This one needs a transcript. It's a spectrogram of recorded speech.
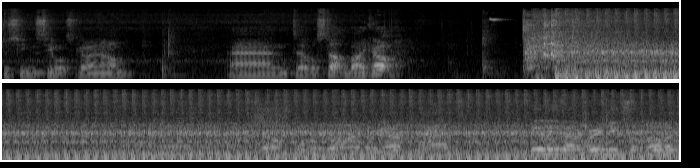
just so you can see what's going on and uh, we'll start the bike up. Shut off four-wheel drive, there we go, and gear lever, we're in neutral at the moment.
